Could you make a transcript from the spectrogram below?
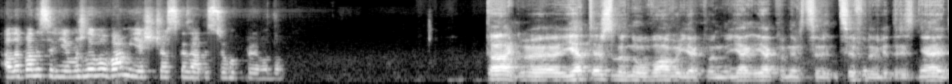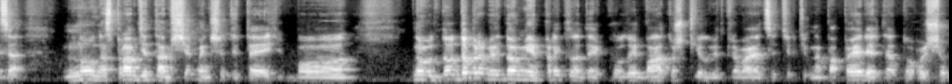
Але, пане Сергію, можливо, вам є що сказати з цього приводу? Так, е, я теж звернув увагу, як вони як, як них ці цифри відрізняються. Ну насправді там ще менше дітей, бо ну добре відомі приклади, коли багато шкіл відкривається тільки на папері для того, щоб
